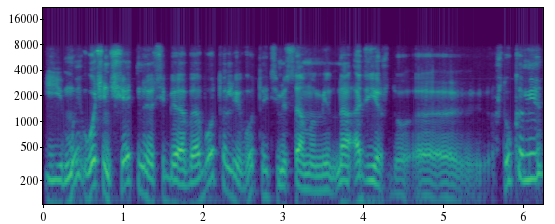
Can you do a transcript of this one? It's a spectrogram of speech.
И мы очень тщательно себя обработали вот этими самыми на одежду э, штуками,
